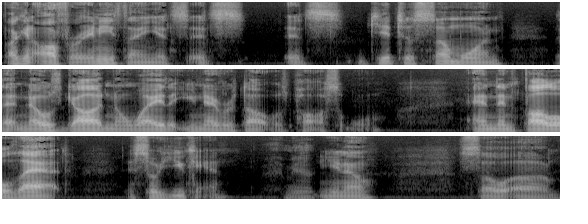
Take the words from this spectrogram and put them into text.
if I can offer anything, it's it's it's get to someone that knows God in a way that you never thought was possible, and then follow that, so you can, Amen. you know. So um,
